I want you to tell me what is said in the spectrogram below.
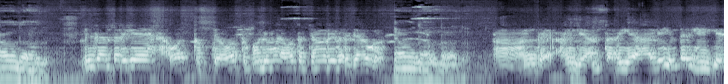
ಹೌದಾ ಇಲ್ದಂತರಿಗೆ ಅವತ್ತು ಅವತ್ತು ಕೂಲಿ ಮಾಡಿ ಅವತ್ತು ಜನರು ಇದ್ದಾರೆ ಜನಗಳು. ಹಂಗೆ ಹಂಗೆ ಅಂತರಿಗೆ ಹಾಗೆ ಇಂತರಿಗೆ ಹೀಗೆ.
